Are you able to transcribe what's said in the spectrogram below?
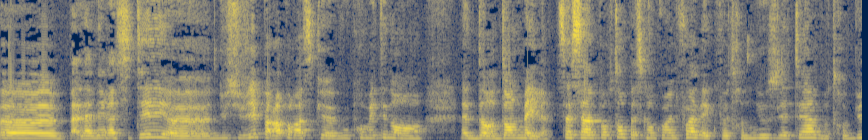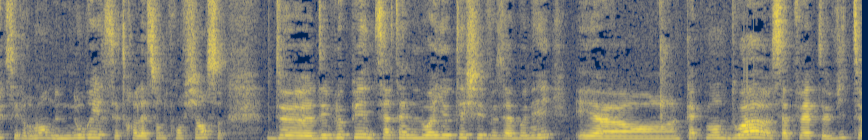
euh, bah, la véracité euh, du sujet par rapport à ce que vous promettez dans, dans, le mail. Ça c'est important parce qu'encore une fois avec votre newsletter, votre but c'est vraiment de nourrir cette relation de confiance, de développer une certaine loyauté chez vos abonnés et euh, en claquement de doigts ça peut être vite,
